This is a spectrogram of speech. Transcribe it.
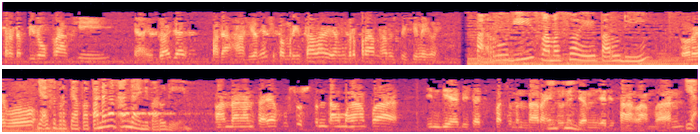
terhadap birokrasi. Ya itu aja. Pada akhirnya si pemerintah lah yang berperan harus di sini. Pak Rudi, selamat sore Pak Rudi. Sore Bu, Ya seperti apa pandangan Anda ini Pak Rudi? pandangan saya khusus tentang mengapa India bisa cepat sementara Mhm. Indonesia menjadi sangat lamban. Ya.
